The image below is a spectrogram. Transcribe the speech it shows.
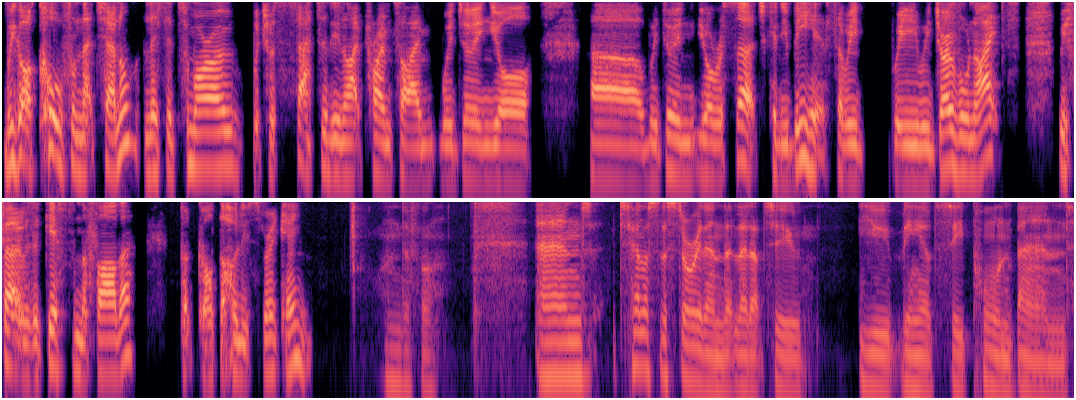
we got a call from that channel, and they said tomorrow, which was Saturday night prime time, we're doing your uh, we're doing your research. Can you be here? So we we we drove all night. We felt it was a gift from the Father, but God, the Holy Spirit came. Wonderful. And tell us the story then that led up to you being able to see porn banned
